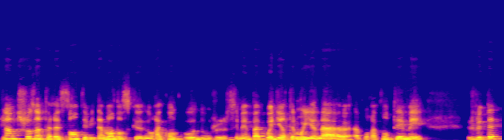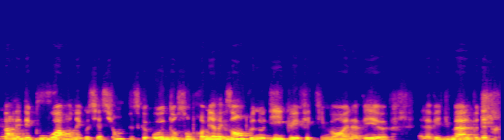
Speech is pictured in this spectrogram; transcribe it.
plein de choses intéressantes évidemment dans ce que nous raconte Aude. Donc je ne sais même pas quoi dire tellement il y en a à vous raconter, mais je vais peut-être parler des pouvoirs en négociation, puisque Aude, dans son premier exemple, nous dit qu'effectivement, elle avait, euh, du mal peut-être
